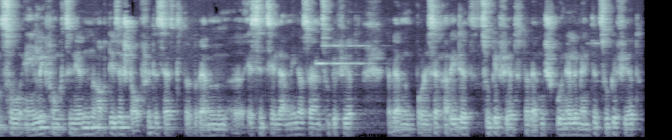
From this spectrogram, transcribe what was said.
Und so ähnlich funktionieren auch diese Stoffe. Das heißt, da werden äh, essentielle Aminosäuren zugeführt, da werden Polysaccharide zugeführt, da werden Spurenelemente zugeführt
